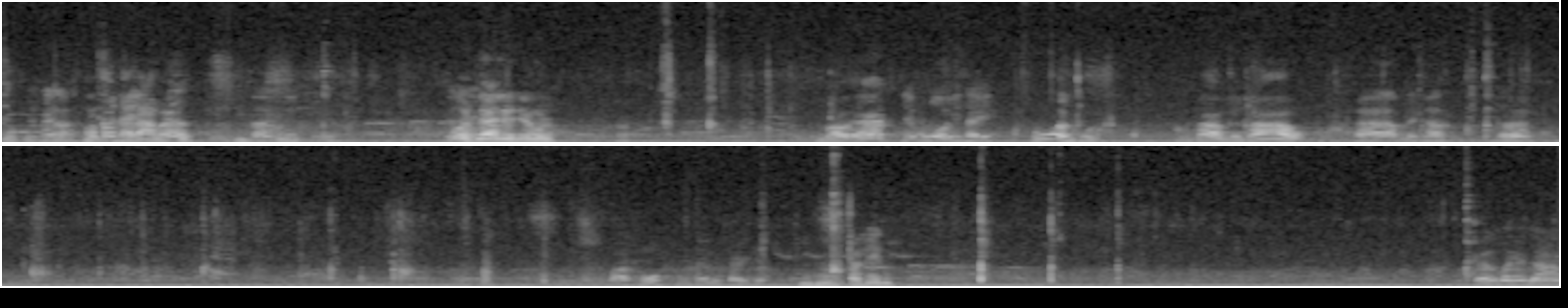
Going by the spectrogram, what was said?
มันบ่กินเจ้ามันไปไหนล่ะมันเออโอ้ยได้เลยนี่คุณข้าวแอดเจ้าโลที่ใส่พูดพูดกินข้าวกินข้าว ครับเลยครับ เออปาดทุบไม่ได้เลยไก่แกไปเรียนแล้วมาเฮ็ดหยัง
